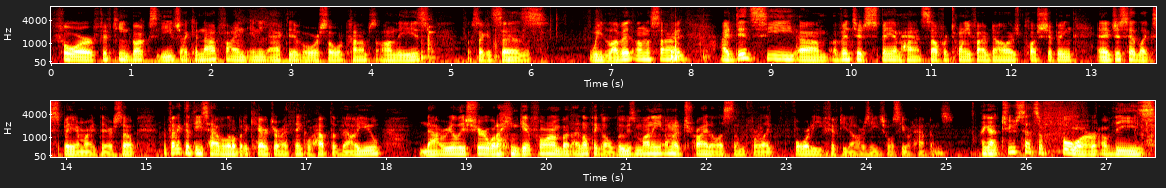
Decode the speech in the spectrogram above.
for 15 bucks each. I could not find any active or sold comps on these. Looks like it says we love it on the side. I did see um, a vintage spam hat sell for $25 plus shipping, and it just said like spam right there. So the fact that these have a little bit of character, I think will help the value. Not really sure what I can get for them, but I don't think I'll lose money. I'm going to try to list them for like $40, $50 each. We'll see what happens. I got two sets of four of these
